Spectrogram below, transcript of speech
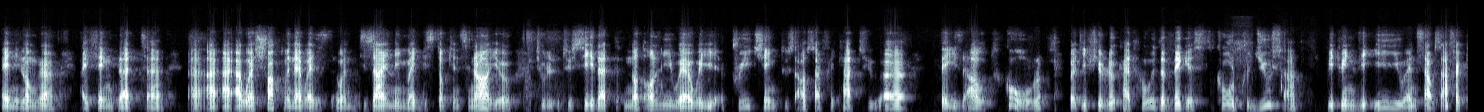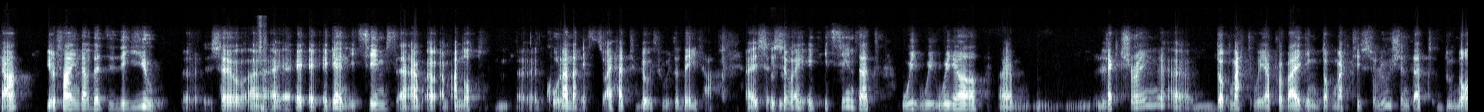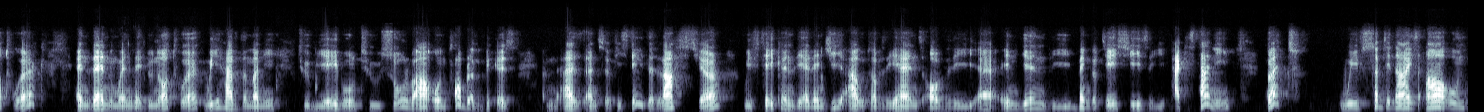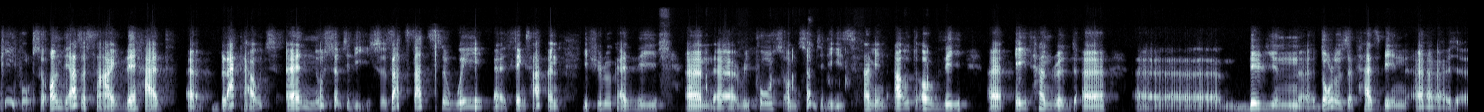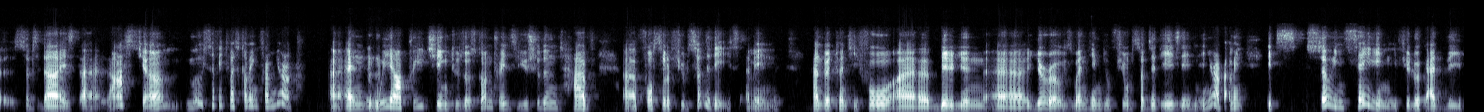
any longer. I think that uh, uh, I, I, was shocked when I was when designing my dystopian scenario to, to see that not only were we preaching to South Africa to uh, phase out coal, but if you look at who's the biggest coal producer between the EU and South Africa, you'll find out that it's the EU. Uh, so uh, I, again, it seems uh, I, am not a coal analyst, so I had to go through the data. so, mm-hmm. so it, it, seems that we we, we are um, lecturing uh, dogmatic. We are providing dogmatic solutions that do not work, and then when they do not work, we have the money to be able to solve our own problem because, um, as Anne-Sophie stated, last year we've taken the LNG out of the hands of the uh, Indian, the Bangladeshis, the Pakistani, but we've subsidized our own people. So on the other side, they had uh, blackouts and no subsidies. So that's that's the way uh, things happen. If you look at the um, uh, reports on subsidies, I mean, out of the uh, 800 uh, uh, billion dollars that has been uh, subsidized last year, most of it was coming from Europe. and mm-hmm. we are preaching to those countries you shouldn't have fossil fuel subsidies. I mean, 124 uh, billion uh, euros went into fuel subsidies in, in Europe. I mean, it's so insane if you look at the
